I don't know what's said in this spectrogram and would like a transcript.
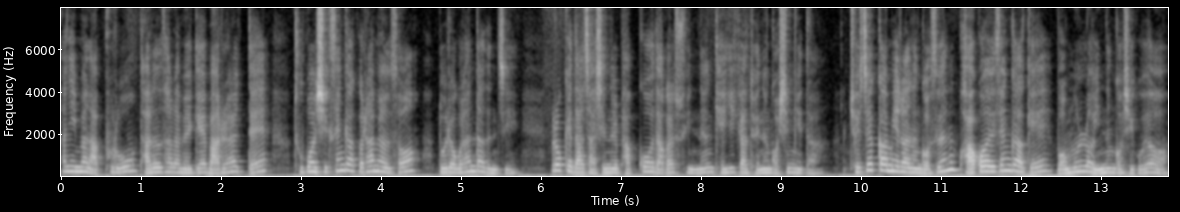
아니면 앞으로 다른 사람에게 말을 할 때 두 번씩 생각을 하면서 노력을 한다든지 그렇게 나 자신을 바꾸어 나갈 수 있는 계기가 되는 것입니다. 죄책감이라는 것은 과거의 생각에 머물러 있는 것이고요.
